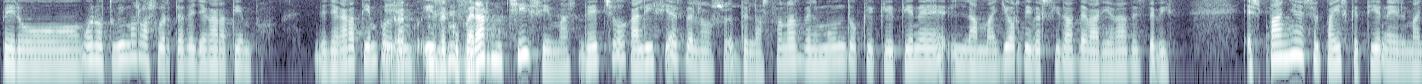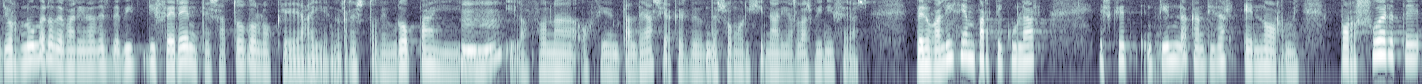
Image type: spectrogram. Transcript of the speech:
pero bueno, tuvimos la suerte de llegar a tiempo de llegar a tiempo y, recuperar muchísimas. De hecho, Galicia es de, los, de las zonas del mundo que, tiene la mayor diversidad de variedades de vid. España es el país que tiene el mayor número de variedades de vid diferentes a todo lo que hay en el resto de Europa y, y, la zona occidental de Asia, que es de donde son originarias las viníferas. Pero Galicia en particular es que tiene una cantidad enorme. Por suerte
